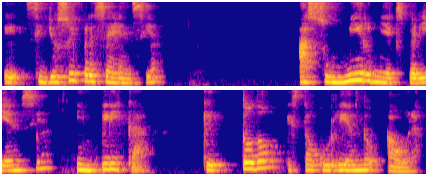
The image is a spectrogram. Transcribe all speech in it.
eh, si yo soy presencia, asumir mi experiencia implica que todo está ocurriendo ahora.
